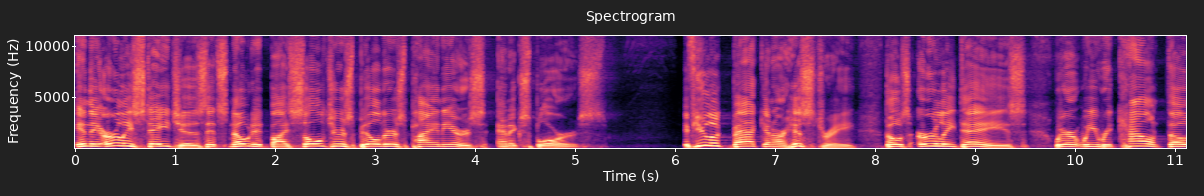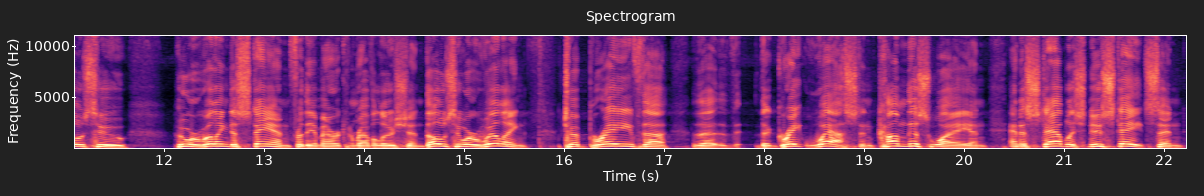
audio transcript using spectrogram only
In the early stages, it's noted by soldiers, builders, pioneers, and explorers. If you look back in our history, those early days where we recount those who, who were willing to stand for the American Revolution, those who were willing to brave the, the, the great West and come this way and, and establish new states and,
